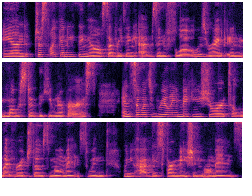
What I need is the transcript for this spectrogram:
And just like anything else, everything ebbs and flows, right? In most of the universe. And so it's really making sure to leverage those moments when when you have these formation moments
